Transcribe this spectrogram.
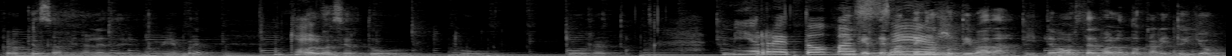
creo que es a finales de noviembre. ¿Cuál va a ser tu, tu, reto? Mi reto va a ser... Y que te mantengas motivada y te vamos a estar evaluando Carito y yo.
